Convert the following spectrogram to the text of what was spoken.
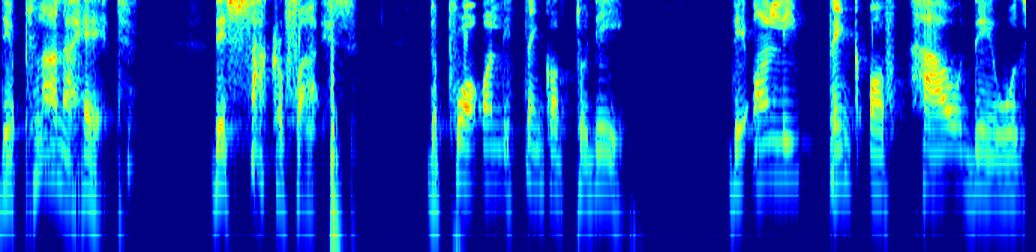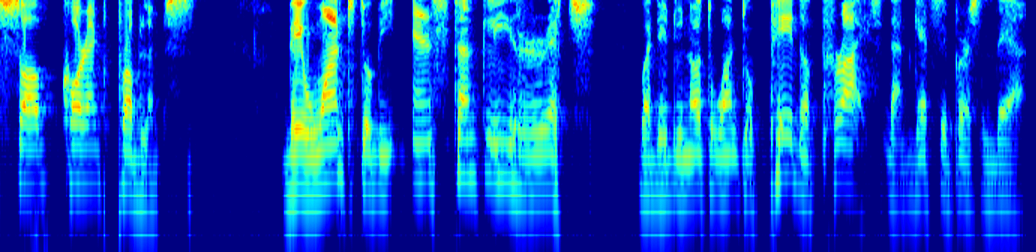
They plan ahead. They sacrifice. The poor only think of today. They only think of how they will solve current problems. They want to be instantly rich, but they do not want to pay the price that gets a person there.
